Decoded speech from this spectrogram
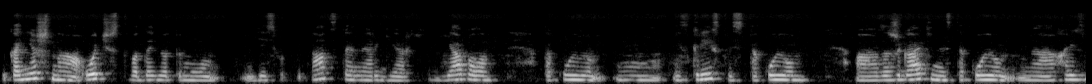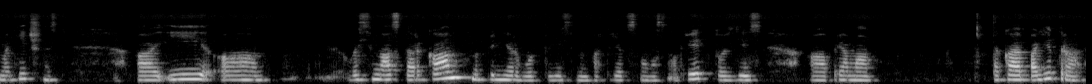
И, конечно, отчество дает ему, здесь вот 15 энергия, архив дьявола – такую искристость, такую а, зажигательность, такую харизматичность. А, и 18 а, аркан, например, вот если на портрет снова смотреть, то здесь прямо такая палитра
